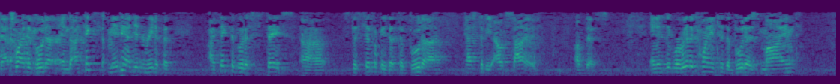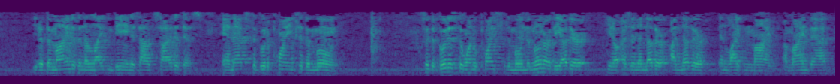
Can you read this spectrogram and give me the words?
That's why the Buddha, and I think maybe I didn't read it, but I think the Buddha states uh, specifically that the Buddha has to be outside of this. And it, we're really pointing to the Buddha's mind. You know, the mind of an enlightened being is outside of this. And that's the Buddha pointing to the moon. So the Buddha is the one who points to the moon. The moon or the other, you know, as in another another enlightened mind, a mind that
